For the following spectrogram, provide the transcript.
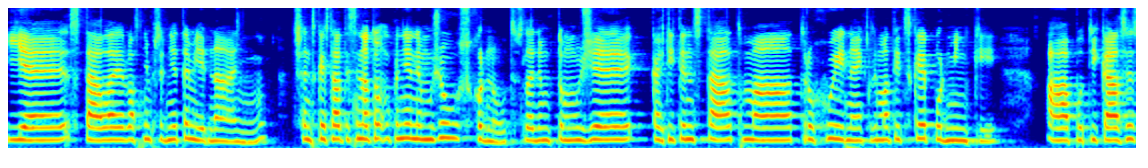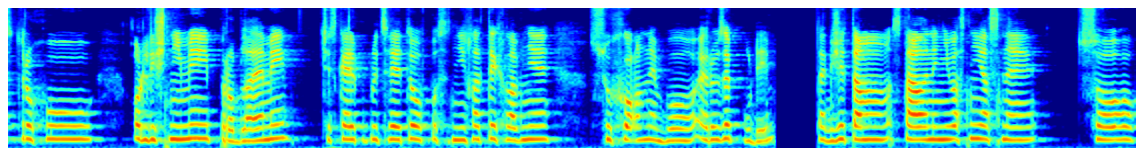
je stále vlastně předmětem jednání Členské státy se na tom úplně nemůžou shodnout, vzhledem k tomu, že každý ten stát má trochu jiné klimatické podmínky a potýká se s trochu odlišnými problémy. V České republice je to v posledních letech hlavně sucho nebo eroze půdy, takže tam stále není vlastně jasné, co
